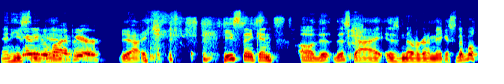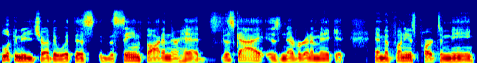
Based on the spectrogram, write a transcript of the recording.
And he's Can't thinking, even buy a beer. yeah, he's thinking, oh, this, this guy is never going to make it. So they're both looking at each other with this the same thought in their head. This guy is never going to make it. And the funniest part to me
